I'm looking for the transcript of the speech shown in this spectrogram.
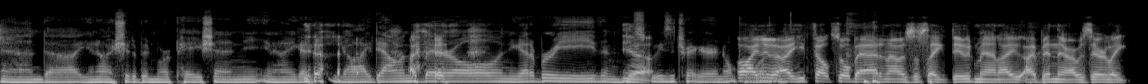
and uh, you know I should have been more patient. You, you know you got to eye down on the barrel and you got to breathe and Yeah. squeeze the trigger. Don't. Oh, I knew. I, he felt so bad, and I was just like, dude, man, I I've been there. I was there like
